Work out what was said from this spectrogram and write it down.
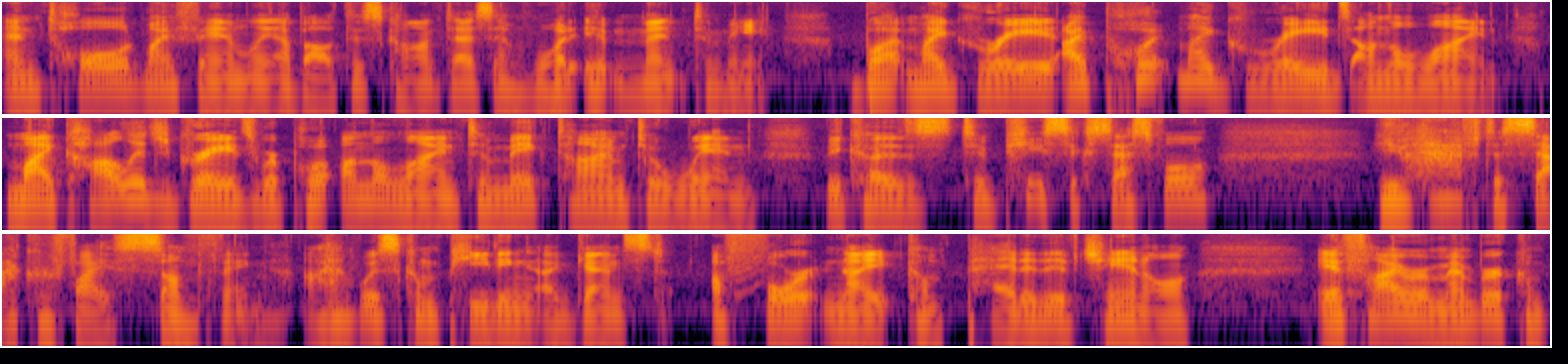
and told my family about this contest and what it meant to me but my grade, I put my grades on the line. My college grades were put on the line to make time to win because to be successful, you have to sacrifice something. I was competing against a Fortnite competitive channel. If I remember com-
